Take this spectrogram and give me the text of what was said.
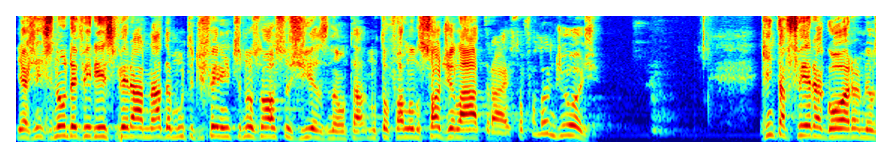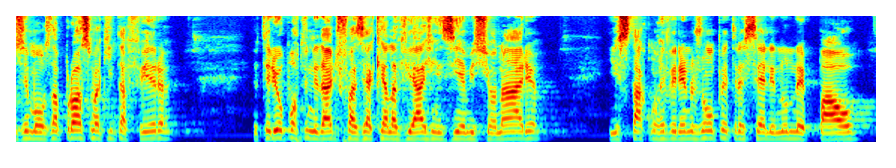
E a gente não deveria esperar nada muito diferente nos nossos dias, não, tá? Não estou falando só de lá atrás, estou falando de hoje. Quinta-feira, agora, meus irmãos, na próxima quinta-feira, eu teria a oportunidade de fazer aquela viagemzinha missionária e está com o reverendo João Petrecelli no Nepal,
